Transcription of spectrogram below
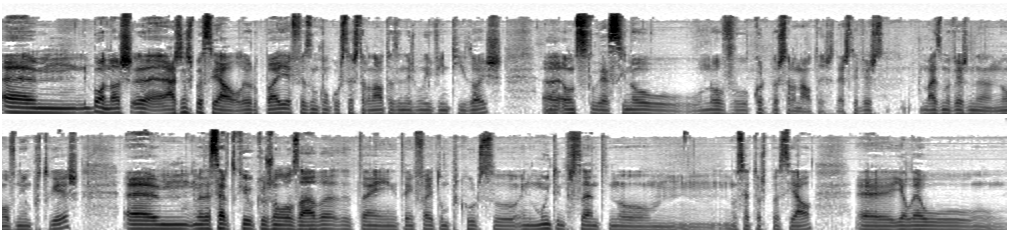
Um, bom, nós, a Agência Espacial Europeia fez um concurso de astronautas em 2022, uh, onde se selecionou o, o, novo corpo de astronautas. Desta vez, mais uma vez, não, não houve nenhum português. Um, mas é certo que, que, o João Lousada tem, tem feito um percurso muito interessante no, no setor espacial. Uh, ele é o,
